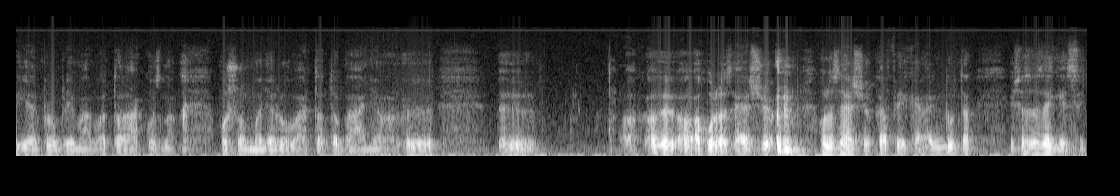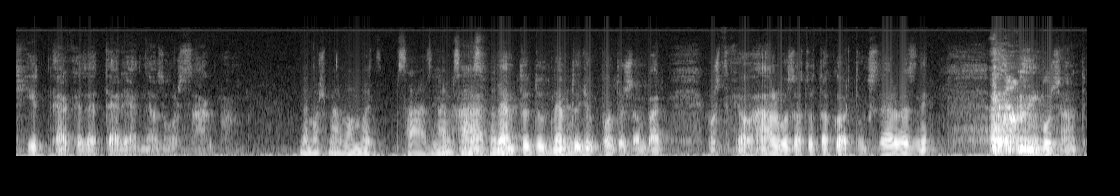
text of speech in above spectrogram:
ilyen problémával találkoznak, Moson Magyaróvár, Tatabánya, ahol az első, ahol az első kaféken elindultak, és ez az egész hogy hírt elkezdett terjedni az országban. De most már van vagy száz, nem? Száz hát nem tudjuk, nem tudjuk pontosan, bár most a hálózatot akartunk szervezni, bocsánat,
